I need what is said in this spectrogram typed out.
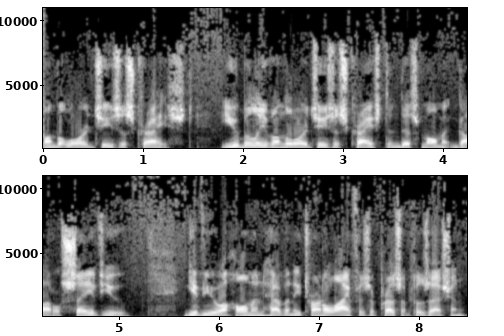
on the Lord Jesus Christ. You believe on the Lord Jesus Christ, in this moment, God will save you, give you a home in heaven, eternal life as a present possession,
